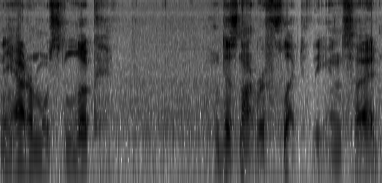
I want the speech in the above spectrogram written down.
the outermost look does not reflect the inside.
